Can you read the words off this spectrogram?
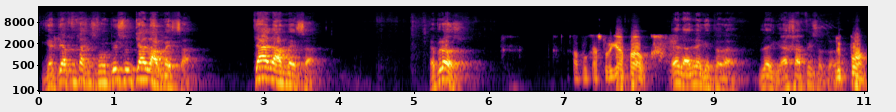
Γιατί αυτοί θα χρησιμοποιήσουν κι άλλα μέσα. Κι άλλα μέσα. Εμπρός. Από Καστοριά Πάουκ. Έλα, λέγε τώρα. Λέγε, ας αφήσω τώρα. Λοιπόν,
